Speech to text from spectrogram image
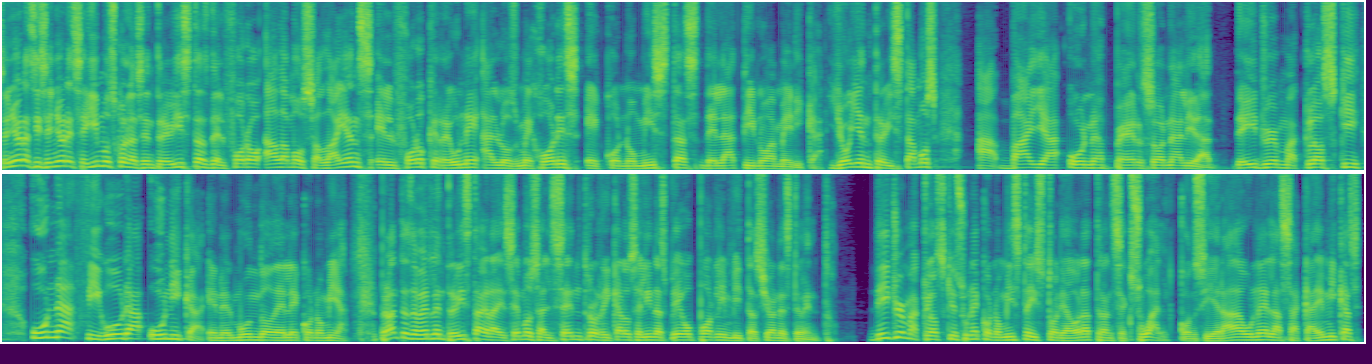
Señoras y señores, seguimos con las entrevistas del foro Alamos Alliance, el foro que reúne a los mejores economistas de Latinoamérica. Y hoy entrevistamos a vaya una personalidad, Adrian McCloskey, una figura única en el mundo de la economía. Pero antes de ver la entrevista, agradecemos al Centro Ricardo Salinas Pliego por la invitación a este evento. Deidre McCloskey es una economista e historiadora transexual, considerada una de las académicas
